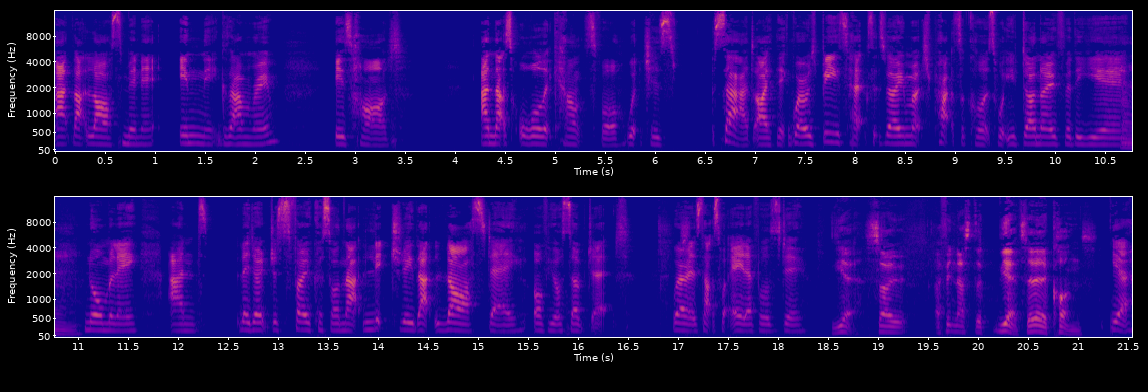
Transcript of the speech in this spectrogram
at that last minute in the exam room is hard and that's all it counts for, which is sad, I think. Whereas BTECs, it's very much practical. It's what you've done over the year hmm. normally, and they don't just focus on that literally that last day of your subject. Whereas that's what A levels do. Yeah. So I think that's the yeah. So they're the cons Yeah,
